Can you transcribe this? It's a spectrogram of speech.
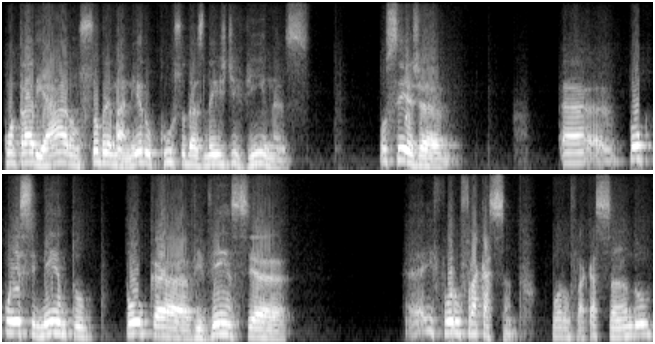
contrariaram sobremaneira o curso das leis divinas. Ou seja, uh, pouco conhecimento, pouca vivência, uh, e foram fracassando. Foram fracassando,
